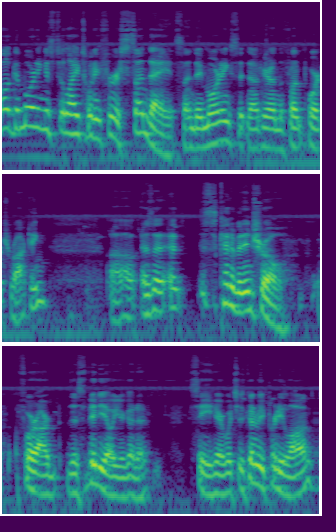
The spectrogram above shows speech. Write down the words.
Well, good morning. It's July 21st, Sunday. It's Sunday morning, sitting out here on the front porch rocking. Uh, as, a, This is kind of an intro for our this video you're going to see here, which is going to be pretty long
